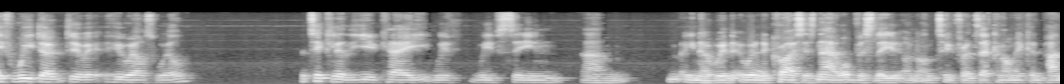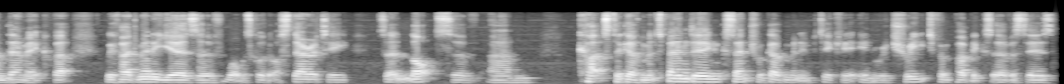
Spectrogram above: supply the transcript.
if we don't do it, who else will? Particularly in the UK, we've we've seen, um, you know, we're, we're in a crisis now, obviously on, on two fronts, economic and pandemic, but we've had many years of what was called austerity. So lots of um, cuts to government spending, central government in particular in retreat from public services,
